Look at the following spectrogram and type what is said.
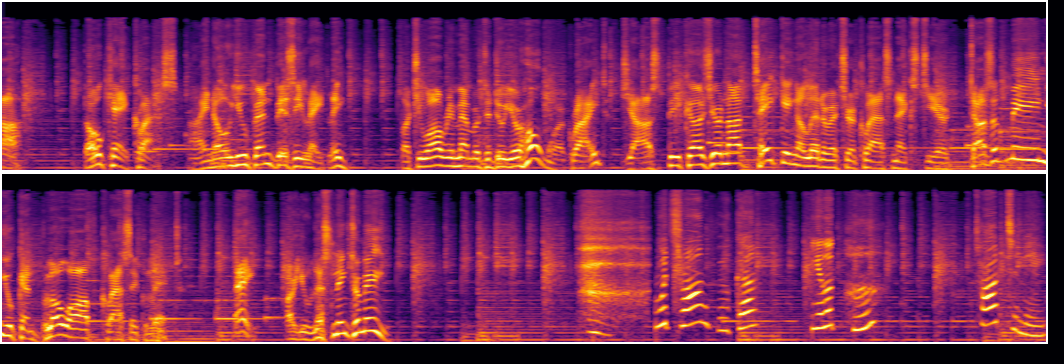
Ah, okay, class. I know you've been busy lately, but you all remember to do your homework, right? Just because you're not taking a literature class next year doesn't mean you can blow off classic lit. Hey, are you listening to me? What's wrong, Fuka? You look... Huh? Talk to me.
